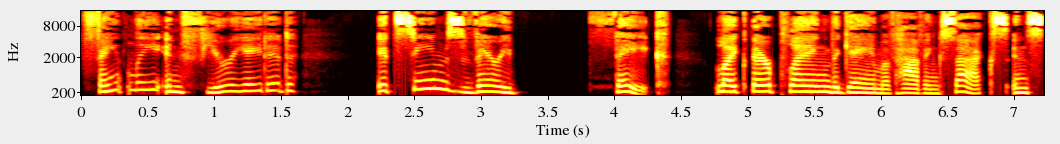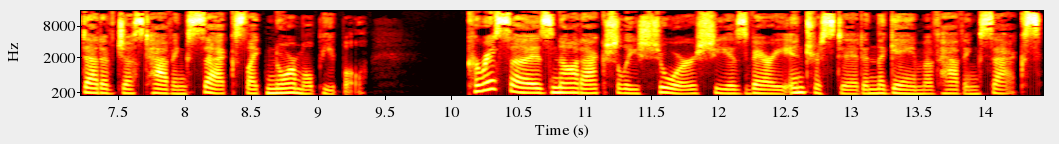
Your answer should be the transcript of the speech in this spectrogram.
faintly infuriated it seems very fake, like they're playing the game of having sex instead of just having sex like normal people. Carissa is not actually sure she is very interested in the game of having sex.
